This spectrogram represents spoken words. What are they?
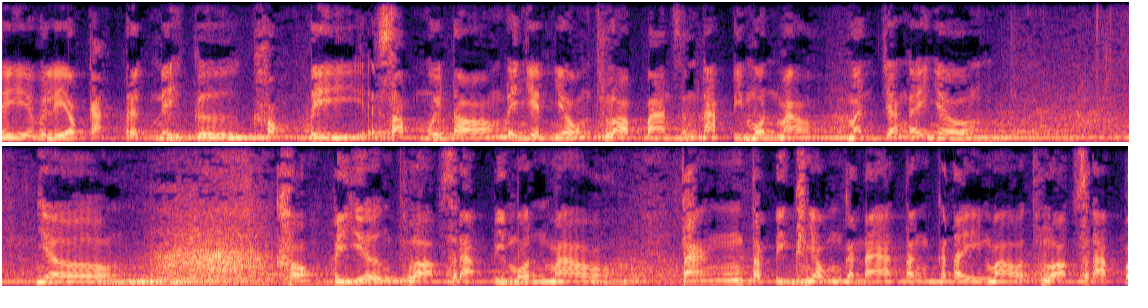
នាវេលាឱកាសព្រឹកនេះគឺខុសពីសពមួយដង ដែលញាតិញោមធ្លាប់បានសម្ដាប់ពីមុនមកមិនអញ្ចឹងអីញោមញោម ខុសពីយើងធ្លាប់ស្ដាប់ពីមុនមកតាំងតពីខ្ញុំកណាដឹងក្តីមកធ្លាប់ស្ដាប់ព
